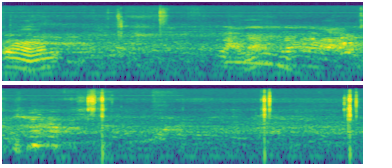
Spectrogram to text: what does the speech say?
哦。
